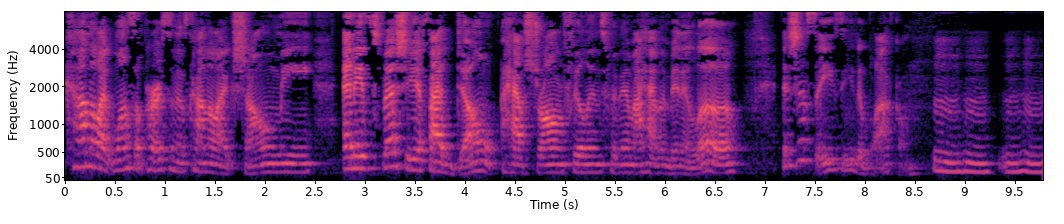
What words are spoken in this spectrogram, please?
kind of like once a person has kind of like shown me, and especially if I don't have strong feelings for them, I haven't been in love. It's just easy to block them. Mm-hmm. Mm-hmm.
